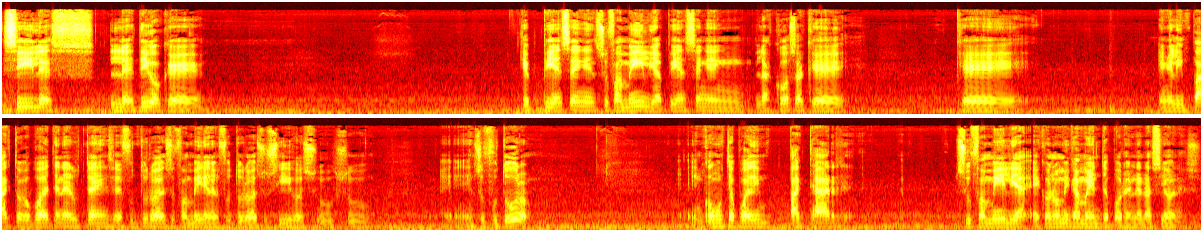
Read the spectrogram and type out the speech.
si les, les digo que, que piensen en su familia, piensen en las cosas que, que en el impacto que puede tener usted en el futuro de su familia, en el futuro de sus hijos, su, su, en su futuro, en cómo usted puede impactar su familia económicamente por generaciones.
